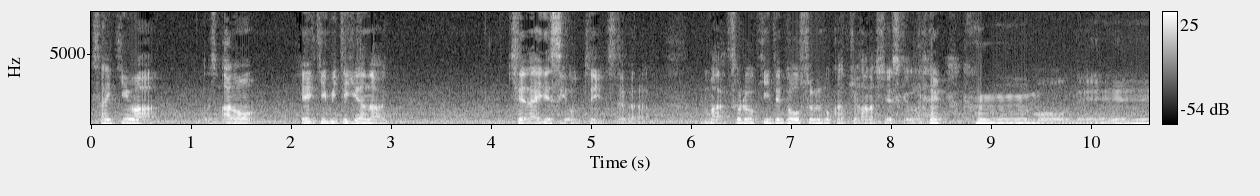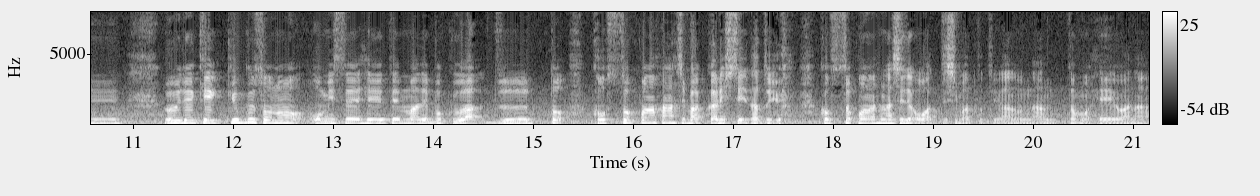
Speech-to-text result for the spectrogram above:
最近はあの AKB 的なのは着てないですよって言ってたからまあそれを聞いてどうするのかっていう話ですけどね。もうね。それで結局そのお店閉店まで僕はずっとコストコの話ばっかりしていたという コストコの話で終わってしまったというあのなんとも平和な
